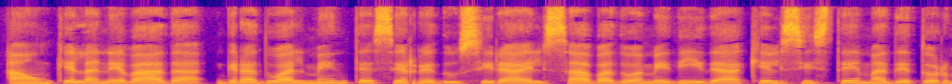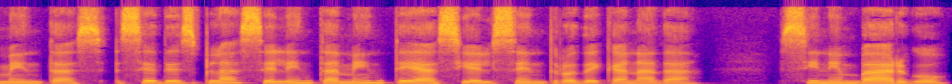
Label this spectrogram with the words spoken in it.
aunque la nevada gradualmente se reducirá el sábado a medida que el sistema de tormentas se desplace lentamente hacia el centro de Canadá. Sin embargo,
